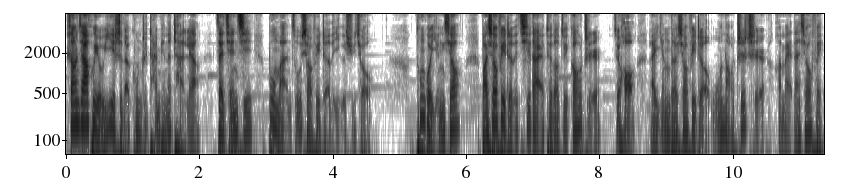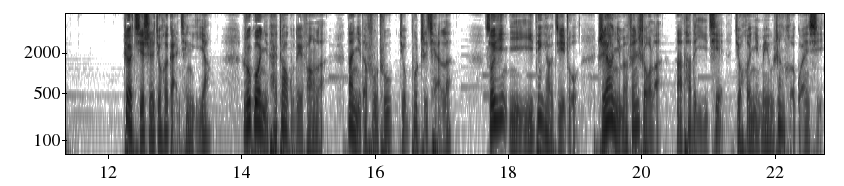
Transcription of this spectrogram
商家会有意识地控制产品的产量，在前期不满足消费者的一个需求，通过营销把消费者的期待推到最高值，最后来赢得消费者无脑支持和买单消费。这其实就和感情一样，如果你太照顾对方了，那你的付出就不值钱了。所以你一定要记住，只要你们分手了，那他的一切就和你没有任何关系。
